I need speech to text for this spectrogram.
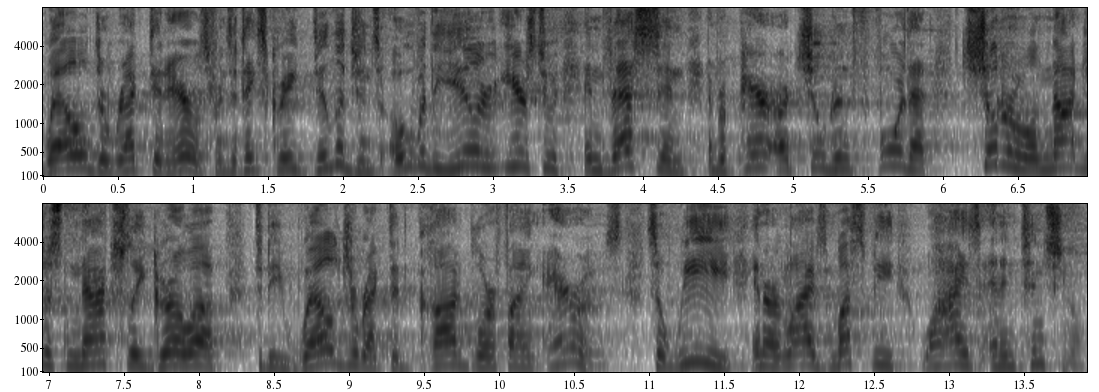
well directed arrows, friends, it takes great diligence over the years to invest in and prepare our children for that. Children will not just naturally grow up to be well directed, God glorifying arrows. So we in our lives must be wise and intentional.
